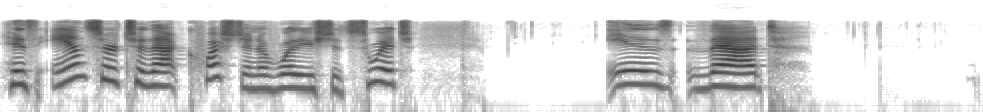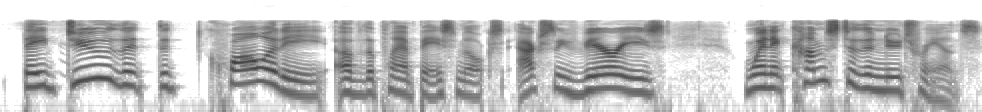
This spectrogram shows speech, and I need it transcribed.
His answer to that question of whether you should switch is that they do the, the quality of the plant-based milks actually varies when it comes to the nutrients.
